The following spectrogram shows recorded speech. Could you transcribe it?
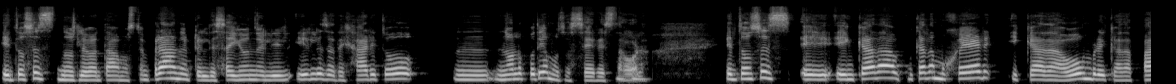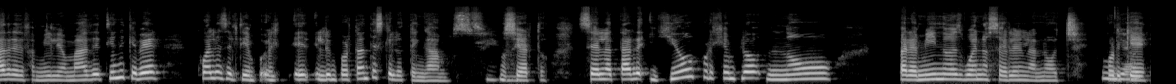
Entonces nos levantábamos temprano, entre el desayuno, el irles a dejar y todo, mm, no lo podíamos hacer a esta hora. Entonces, eh, en cada, cada mujer y cada hombre, cada padre de familia o madre, tiene que ver ¿cuál es el tiempo? El- el- lo importante es que lo tengamos, Sí. ¿no es cierto? Sea en la tarde. Yo, por ejemplo, no, para mí no es bueno hacerlo en la noche, porque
